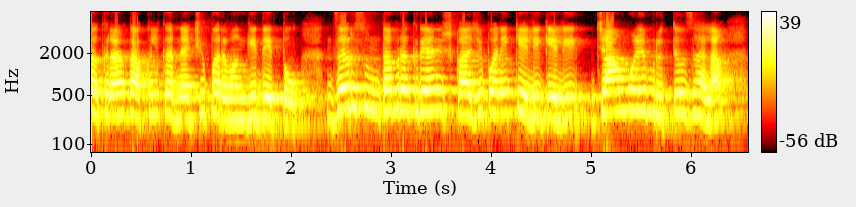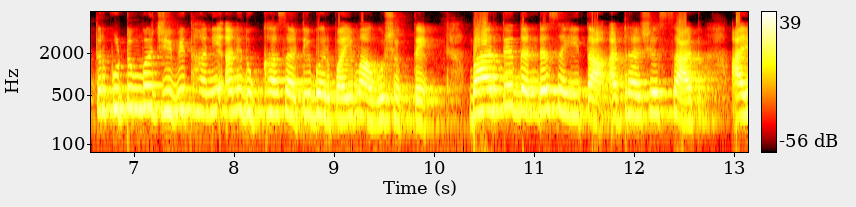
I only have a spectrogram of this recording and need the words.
तक्रार दाखल करण्याची परवानगी देतो. जर सुंता प्रक्रिया निष्काळजीपणे केली गेली ज्यामुळे मृत्यू झाला तर कुटुंब जीवितहानी आणि दुःखासाठी भरपाई मागू शकते. भारतीय दंड संहिता अठराशे साठ आय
